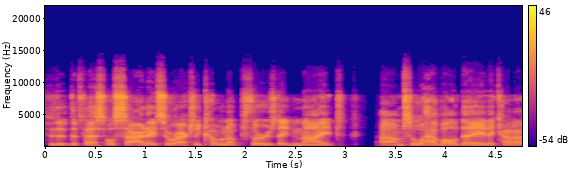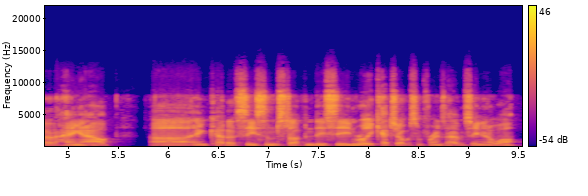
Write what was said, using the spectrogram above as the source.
to the, the festival Saturday. So we're actually coming up Thursday night. Um, so we'll have all day to kind of hang out uh, and kind of see some stuff in DC and really catch up with some friends I haven't seen in a while.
